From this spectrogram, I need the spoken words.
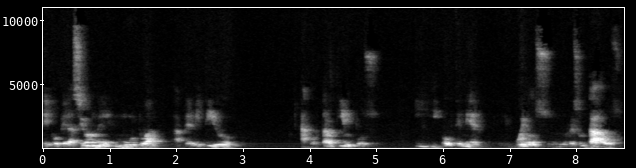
de cooperación mutua ha permitido acortar tiempos y obtener buenos resultados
